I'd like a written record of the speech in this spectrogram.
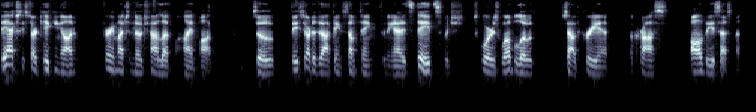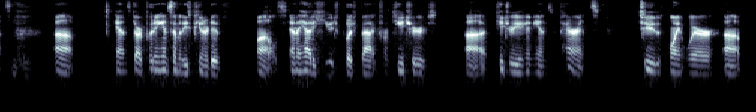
they actually started taking on very much a No Child Left Behind model. So they started adopting something from the United States, which scores well below South Korea across all the assessments, mm-hmm. um, and start putting in some of these punitive models. And they had a huge pushback from teachers, uh, teacher unions, and parents to the point where, um,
